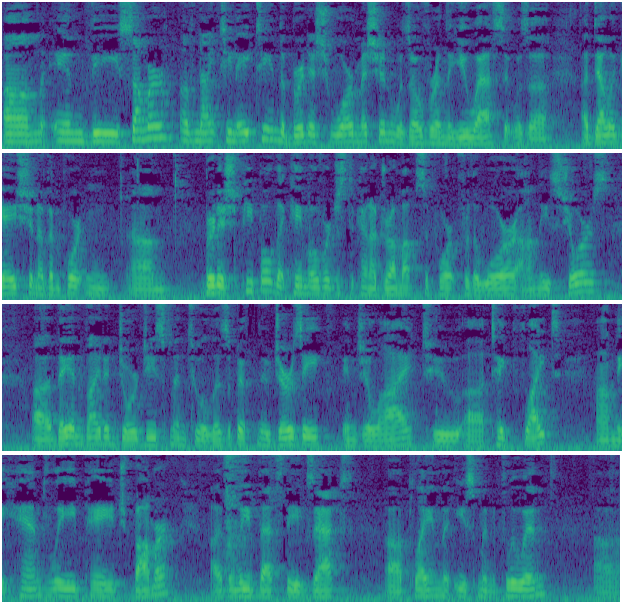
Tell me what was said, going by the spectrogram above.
Um, in the summer of 1918, the British war mission was over in the U.S. It was a, a delegation of important um, British people that came over just to kind of drum up support for the war on these shores. Uh, they invited George Eastman to Elizabeth, New Jersey in July to uh, take flight on the Handley Page bomber. I believe that's the exact uh, plane that Eastman flew in. Uh,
